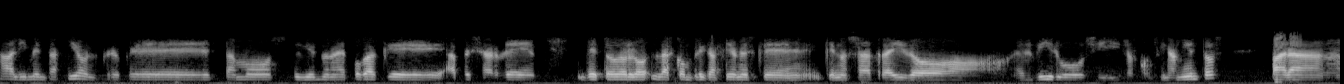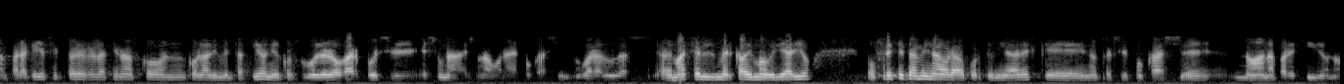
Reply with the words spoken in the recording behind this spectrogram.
alimentación. Creo que estamos viviendo una época que, a pesar de, de todas las complicaciones que, que nos ha traído el virus y los confinamientos, para, para aquellos sectores relacionados con, con la alimentación y el consumo del hogar, pues eh, es, una, es una buena época, sin lugar a dudas. Además, el mercado inmobiliario ofrece también ahora oportunidades que en otras épocas eh, no han aparecido ¿no?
